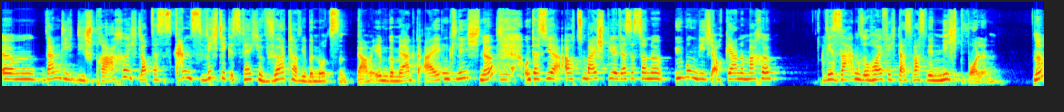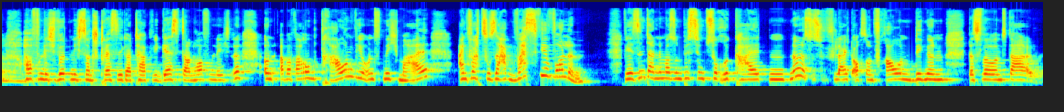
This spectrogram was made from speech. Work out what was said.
Ähm, dann die, die Sprache. Ich glaube, dass es ganz wichtig ist, welche Wörter wir benutzen. Wir haben eben gemerkt, eigentlich, ne? Ja. Und dass wir auch zum Beispiel, das ist so eine Übung, die ich auch gerne mache, wir sagen so häufig das, was wir nicht wollen. Ne? Mhm. Hoffentlich wird nicht so ein stressiger Tag wie gestern, hoffentlich. Ne? Und, aber warum trauen wir uns nicht mal, einfach zu sagen, was wir wollen? Wir sind dann immer so ein bisschen zurückhaltend. Ne? Das ist vielleicht auch so ein Frauendingen, dass wir uns da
